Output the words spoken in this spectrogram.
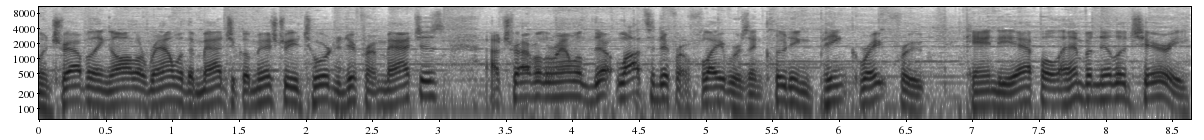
When traveling all around with the magical mystery tour to different matches, I travel around with lots of different flavors, including pink grapefruit, candy apple, and vanilla cherry.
